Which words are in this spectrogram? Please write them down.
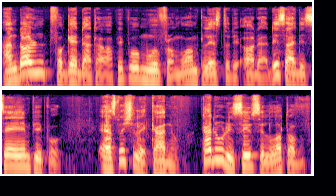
And don't forget that our people move from one place to the other. These are the same people, especially Kano. Kano receives a lot of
